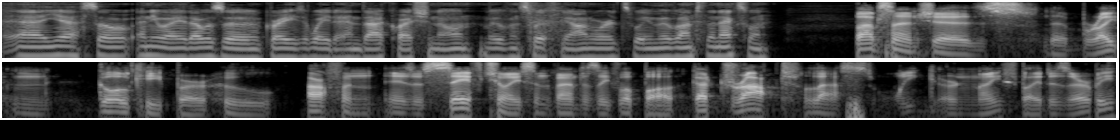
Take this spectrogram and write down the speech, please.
uh, yeah. So anyway, that was a great way to end that question. On moving swiftly onwards, we move on to the next one. Bob Sanchez, the Brighton goalkeeper, who often is a safe choice in fantasy football. Got dropped last week or night by De Zerbi.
